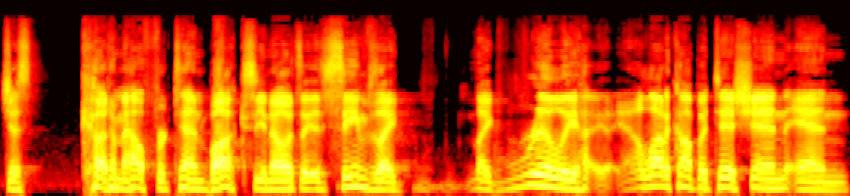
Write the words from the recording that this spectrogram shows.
just cut them out for ten bucks. You know, it's it seems like like really a lot of competition, and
